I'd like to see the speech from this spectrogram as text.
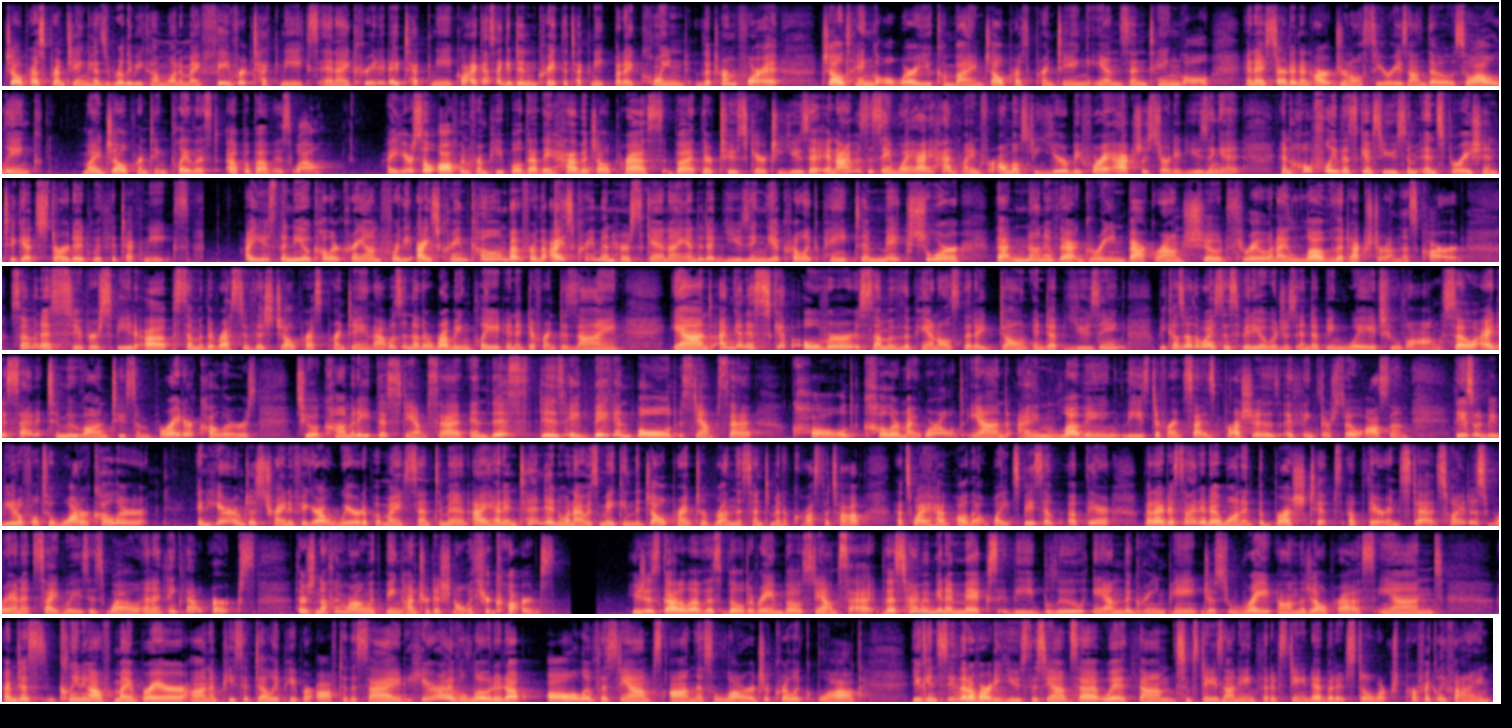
Gel press printing has really become one of my favorite techniques, and I created a technique. Well, I guess I didn't create the technique, but I coined the term for it gel tangle, where you combine gel press printing and Zentangle. And I started an art journal series on those, so I'll link my gel printing playlist up above as well. I hear so often from people that they have a gel press, but they're too scared to use it. And I was the same way. I had mine for almost a year before I actually started using it. And hopefully, this gives you some inspiration to get started with the techniques. I used the Neocolor crayon for the ice cream cone, but for the ice cream in her skin, I ended up using the acrylic paint to make sure that none of that green background showed through. And I love the texture on this card. So I'm to super speed up some of the rest of this gel press printing. That was another rubbing plate in a different design. And I'm going to skip over some of the panels that I don't end up using because otherwise this video would just end up being way too long. So I decided to move on to some brighter colors to accommodate this stamp set. And this is a big and bold stamp set called Color My World. And I'm loving these different size brushes. I think they're so awesome. These would be beautiful to watercolor. And here I'm just trying to figure out where to put my sentiment. I had intended when I was making the gel print to run the sentiment across the top. That's why I have all that white space up, up there. But I decided I wanted the brush tips up there instead. So I just ran it sideways as well. And I think that works. There's nothing wrong with being untraditional with your cards. You just gotta love this Build a Rainbow stamp set. This time I'm gonna mix the blue and the green paint just right on the gel press and I'm just cleaning off my brayer on a piece of deli paper off to the side. Here I've loaded up all of the stamps on this large acrylic block. You can see that I've already used the stamp set with um, some StazOn ink that have stained it, but it still works perfectly fine.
